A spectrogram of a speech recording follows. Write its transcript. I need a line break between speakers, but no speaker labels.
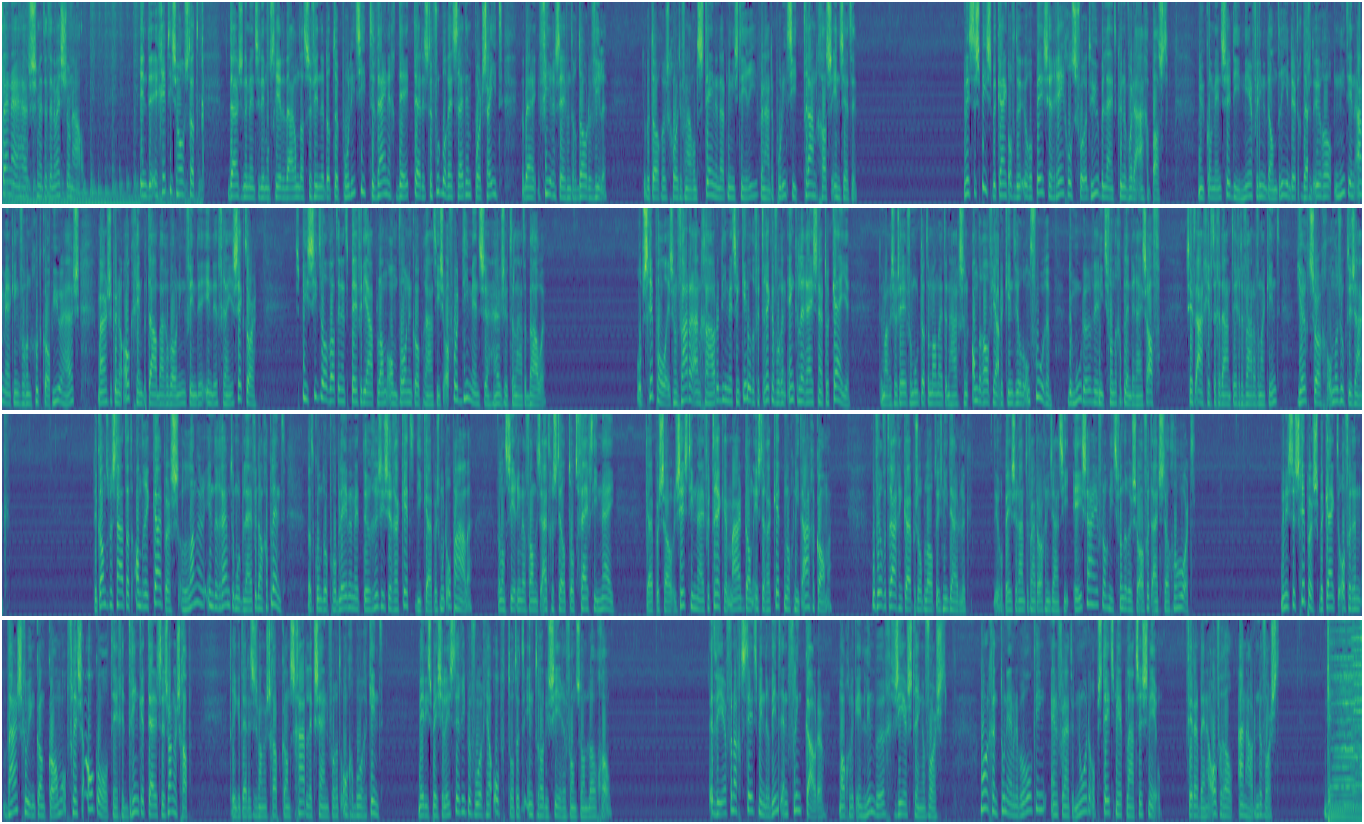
Nijhuis met het NOS-journaal. In de Egyptische hoofdstad duizenden mensen demonstreerden daarom dat ze vinden dat de politie te weinig deed tijdens de voetbalwedstrijd in Port Said, waarbij 74 doden vielen. De betogers gooiden vanavond stenen naar het ministerie, waarna de politie traangas inzette. Minister Spies bekijkt of de Europese regels voor het huurbeleid kunnen worden aangepast. Nu komen mensen die meer verdienen dan 33.000 euro niet in aanmerking voor een goedkoop huurhuis, maar ze kunnen ook geen betaalbare woning vinden in de vrije sector. Spies ziet wel wat in het PvdA-plan om woningcoöperaties ook voor die mensen huizen te laten bouwen. Op Schiphol is een vader aangehouden die met zijn kind wilde vertrekken voor een enkele reis naar Turkije. De marechaussee vermoedt dat de man uit Den Haag zijn anderhalf jaar oude kind wilde ontvoeren. De moeder wil niets van de geplande reis af. Ze heeft aangifte gedaan tegen de vader van haar kind. Jeugdzorg onderzoekt de zaak. De kans bestaat dat André Kuipers langer in de ruimte moet blijven dan gepland. Dat komt door problemen met de Russische raket die Kuipers moet ophalen. De lancering daarvan is uitgesteld tot 15 mei. Kuipers zou 16 mei vertrekken, maar dan is de raket nog niet aangekomen. Hoeveel vertraging Kuipers oploopt is niet duidelijk. De Europese ruimtevaartorganisatie ESA heeft nog niets van de Russen over het uitstel gehoord. Minister Schippers bekijkt of er een waarschuwing kan komen op flessen alcohol tegen drinken tijdens de zwangerschap. Drinken tijdens de zwangerschap kan schadelijk zijn voor het ongeboren kind. Medisch specialisten riepen vorig jaar op tot het introduceren van zo'n logo. Het weer, vannacht steeds minder wind en flink kouder. Mogelijk in Limburg zeer strenge vorst. Morgen toenemende bewolking en vanuit het noorden op steeds meer plaatsen sneeuw. Verder bijna overal aanhoudende vorst.
When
